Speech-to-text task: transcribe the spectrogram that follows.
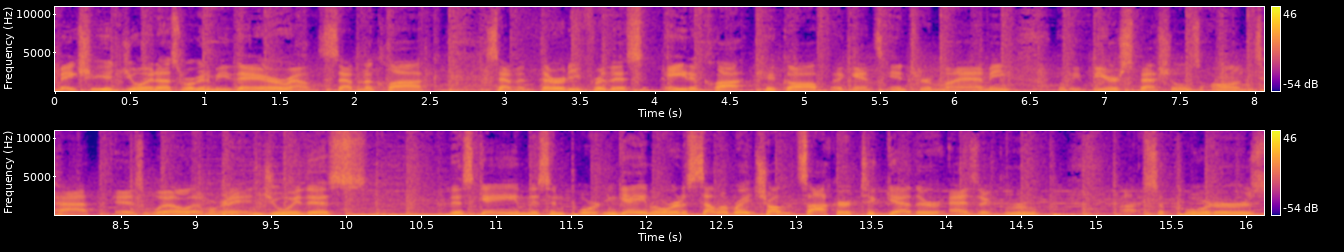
Make sure you join us. We're going to be there around 7 o'clock. 7:30 for this 8 o'clock kickoff against Inter Miami. There'll be beer specials on tap as well, and we're going to enjoy this this game, this important game, and we're going to celebrate Charlotte soccer together as a group. Uh, supporters,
